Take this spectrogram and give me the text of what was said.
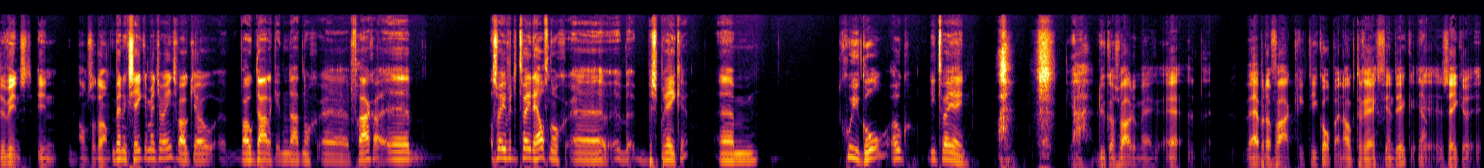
de winst in Amsterdam. Ben ik zeker met jou eens. Wou ik jou wou ik dadelijk inderdaad nog uh, vragen. Uh, als we even de tweede helft nog uh, bespreken. Um, goede goal ook, die 2-1. Ja, Lucas Woudenberg. Eh, we hebben er vaak kritiek op en ook terecht vind ik. Ja. Eh, zeker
